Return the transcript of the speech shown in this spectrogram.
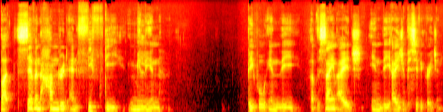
But 750 million people in the of the same age in the Asia Pacific region.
